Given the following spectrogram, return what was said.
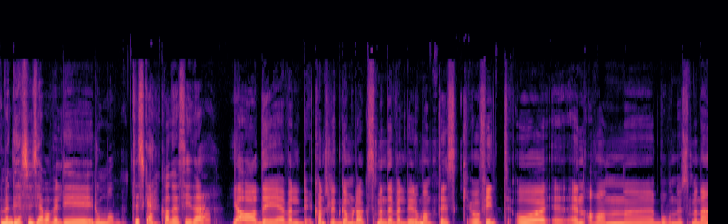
Men det syns jeg var veldig romantisk. Kan jeg si det? Ja, det er veldig, kanskje litt gammeldags, men det er veldig romantisk og fint. Og eh, en annen eh, bonus med det,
